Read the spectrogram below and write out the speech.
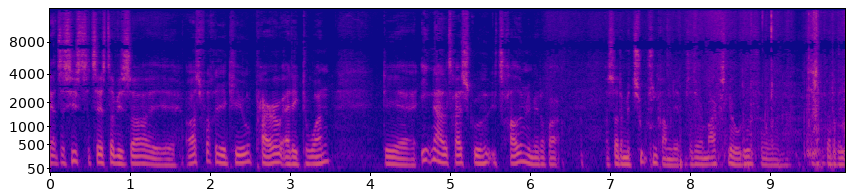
Her til sidst så tester vi så øh, også fra Riakeo Pyro Addict 1. Det er 51 skud i 30 mm rør, og så er det med 1000 gram lem, så det er max loaded for, for batteriet.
